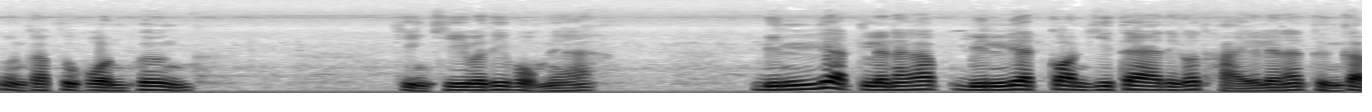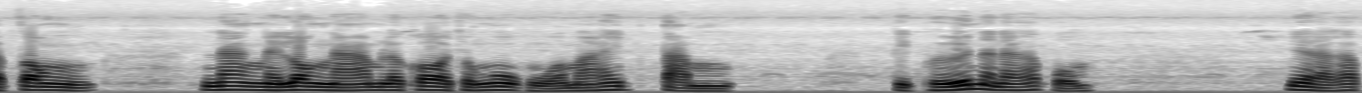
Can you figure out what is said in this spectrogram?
นุ่นครับทุกคนพึ่งกิ่งชี้ไปที่ผมเนี่ยฮะ บินเลียดเลยนะครับ บินเลียดก้อนขี้แต้ที่เขาไถเลยนะ ถึงกับต้อง นั่งในร่องน้ำแล้วก็ชะโงกหัวมาให้ต่ำติดพื้นนะนะครับ ผม เนี่ยแหละครับ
